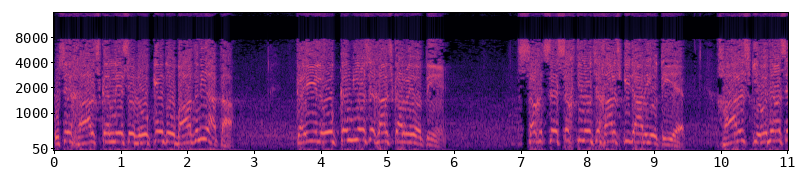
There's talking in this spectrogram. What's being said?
اسے خارج کرنے سے روکیں تو بعد نہیں آتا. کئی لوگ کنگیوں سے خارج کر رہے ہوتے ہیں۔ سخت سے سخت چیزوں سے خارج کی جا رہی ہوتی ہے۔ خارش کی وجہ سے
